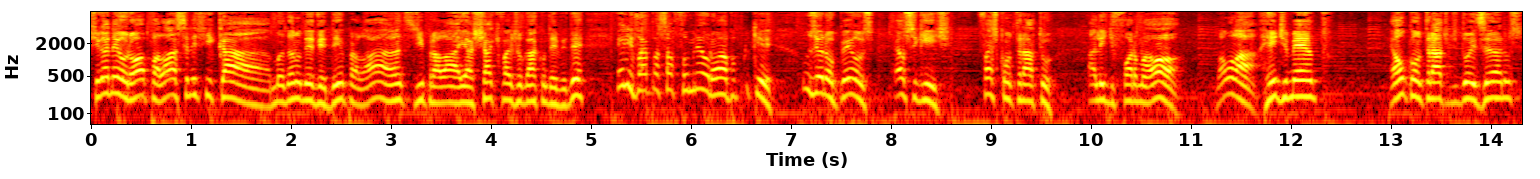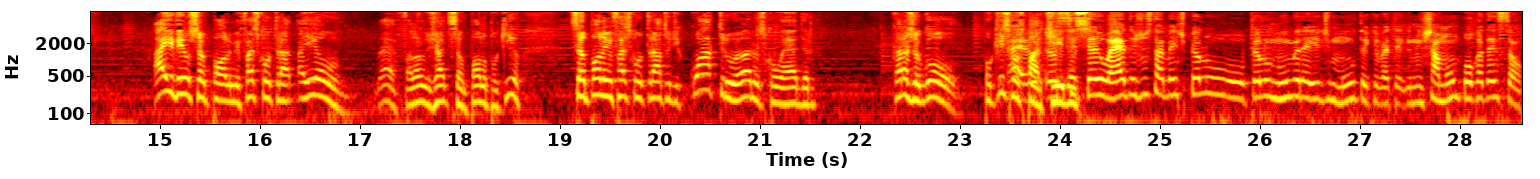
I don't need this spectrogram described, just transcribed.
Chega na Europa lá, se ele ficar mandando DVD pra lá, antes de ir pra lá e achar que vai jogar com DVD, ele vai passar fome na Europa. Por quê? Os europeus é o seguinte, faz contrato ali de forma, ó, vamos lá, rendimento, é um contrato de dois anos. Aí vem o São Paulo, me faz contrato. Aí eu, né, falando já de São Paulo um pouquinho, São Paulo me faz contrato de quatro anos com o Éder. O cara jogou pouquíssimas É, eu- partidas. Eu citei o Éder justamente pelo, pelo número aí de multa que vai ter, que me chamou um pouco a atenção.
